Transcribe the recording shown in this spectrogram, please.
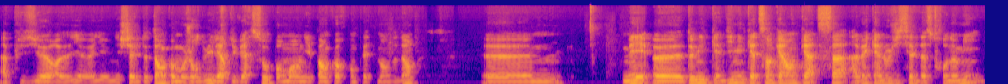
à, plusieurs. Il y, a, une échelle de temps, comme aujourd'hui, l'ère du verso, pour moi, on n'y est pas encore complètement dedans. mais 10 444, ça, avec un logiciel d'astronomie,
